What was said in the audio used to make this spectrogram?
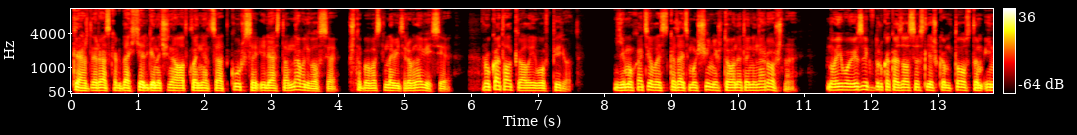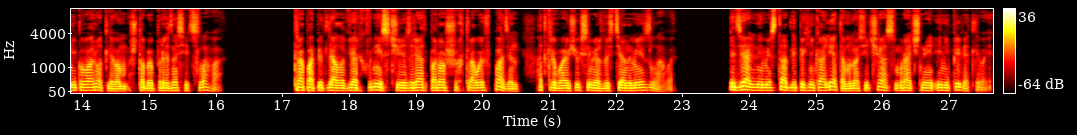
Каждый раз, когда Хельга начинал отклоняться от курса или останавливался, чтобы восстановить равновесие, рука толкала его вперед. Ему хотелось сказать мужчине, что он это не нарочно, но его язык вдруг оказался слишком толстым и неповоротливым, чтобы произносить слова. Тропа петляла вверх-вниз через ряд поросших травой впадин, открывающихся между стенами из лавы. Идеальные места для пикника летом, но сейчас мрачные и неприветливые.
